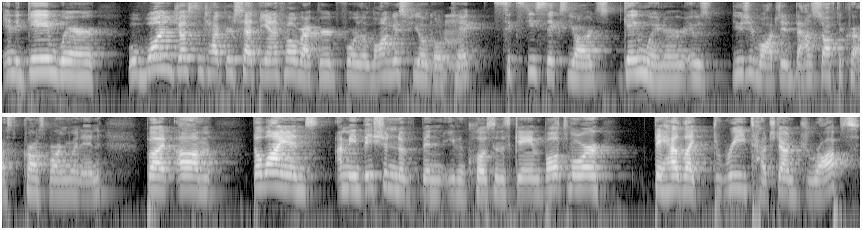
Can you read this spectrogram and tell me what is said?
in a game where well, one Justin Tucker set the NFL record for the longest field goal kick, 66 yards, game winner. It was you should watch it. Bounced off the cross, crossbar and went in. But um, the Lions, I mean, they shouldn't have been even close in this game. Baltimore, they had like three touchdown drops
